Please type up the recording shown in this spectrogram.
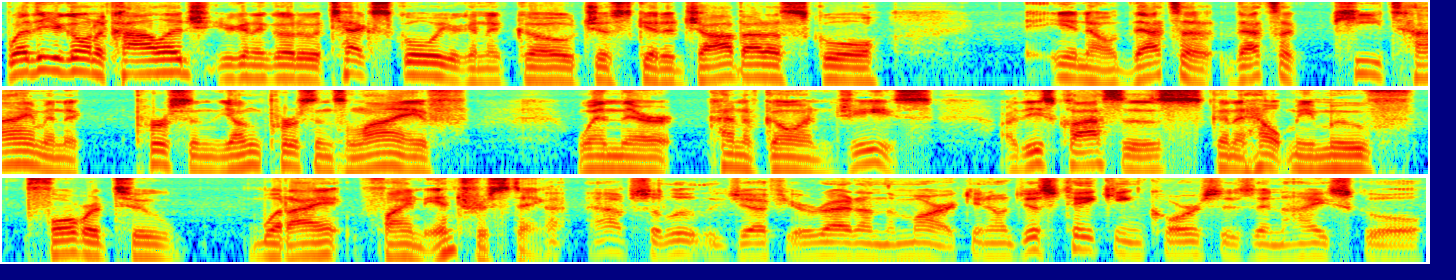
Whether you're going to college you're going to go to a tech school you're going to go just get a job out of school you know that's a that's a key time in a person young person's life when they're kind of going geez are these classes going to help me move forward to what i find interesting Absolutely, Jeff. You're right on the mark. You know, just taking courses in high school,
